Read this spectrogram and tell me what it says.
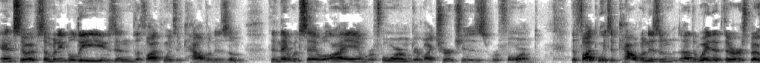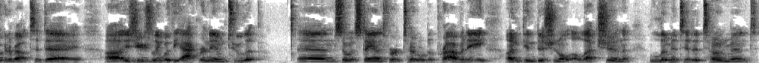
And so if somebody believes in the five points of Calvinism, then they would say, well, I am Reformed or my church is Reformed. The five points of Calvinism, uh, the way that they're spoken about today, uh, is usually with the acronym TULIP. And so it stands for total depravity, unconditional election, limited atonement,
